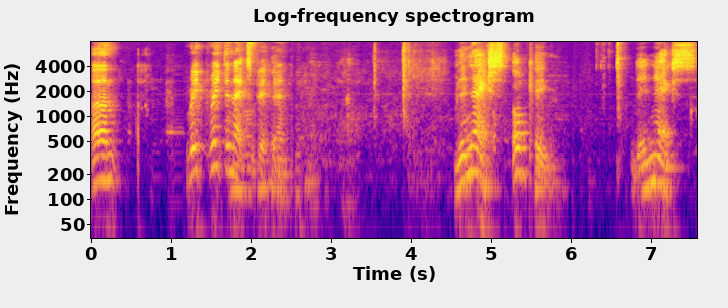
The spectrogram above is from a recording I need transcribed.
Um, read read the next bit then. The next, okay. The next.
